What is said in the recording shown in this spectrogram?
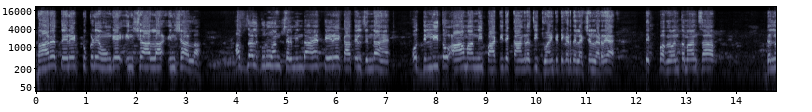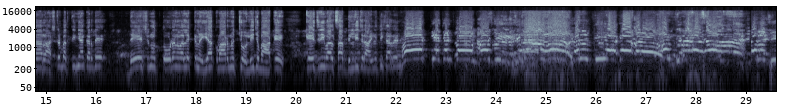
भारत तेरे टुकड़े होंगे इंशाअल्लाह इंशाअल्लाह अफजल गुरु हम शर्मिंदा हैं तेरे कातिल जिंदा हैं ਉਹ ਦਿੱਲੀ ਤੋਂ ਆਮ ਆਦਮੀ ਪਾਰਟੀ ਤੇ ਕਾਂਗਰਸ ਦੀ ਜੁਆਇੰਟ ਟਿਕਟ ਤੇ ਇਲੈਕਸ਼ਨ ਲੜ ਰਿਹਾ ਹੈ ਤੇ ਭਗਵੰਤ ਮਾਨ ਸਾਹਿਬ ਗੱਲਾਂ ਰਾਸ਼ਟਰ ਭਗਤੀ ਦੀਆਂ ਕਰਦੇ ਦੇਸ਼ ਨੂੰ ਤੋੜਨ ਵਾਲੇ ਕਨਈਆ ਕੁਮਾਰ ਨੂੰ ਝੋਲੀ 'ਚ ਪਾ ਕੇ ਕੇਜਰੀਵਾਲ ਸਾਹਿਬ ਦਿੱਲੀ 'ਚ ਰਾਜਨੀਤੀ ਕਰ ਰਹੇ ਨੇ भारतीय जनता पार्टी जिंदाबाद तरुण जी आगे बढ़ो हम तुम्हारे साथ हैं तरुण जी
